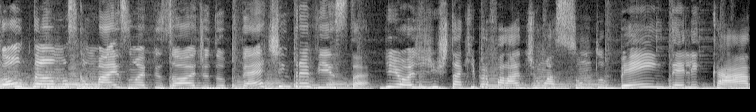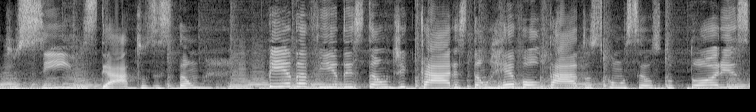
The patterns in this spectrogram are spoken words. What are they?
Voltamos com mais um episódio do Pet Entrevista. E hoje a gente está aqui para falar de um assunto bem delicado. Sim, os gatos estão pé da vida, estão de cara, estão revoltados com os seus tutores.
